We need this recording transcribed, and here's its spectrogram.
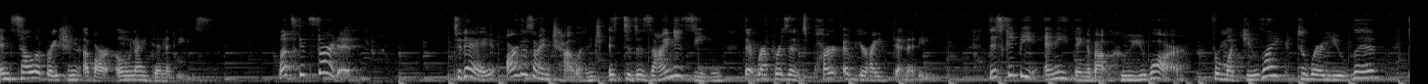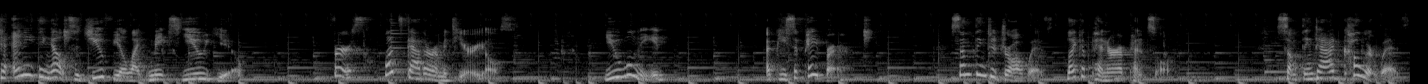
in celebration of our own identities. Let's get started! Today, our design challenge is to design a zine that represents part of your identity. This could be anything about who you are, from what you like to where you live, to anything else that you feel like makes you you. First, let's gather our materials. You will need a piece of paper, something to draw with, like a pen or a pencil, something to add color with,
